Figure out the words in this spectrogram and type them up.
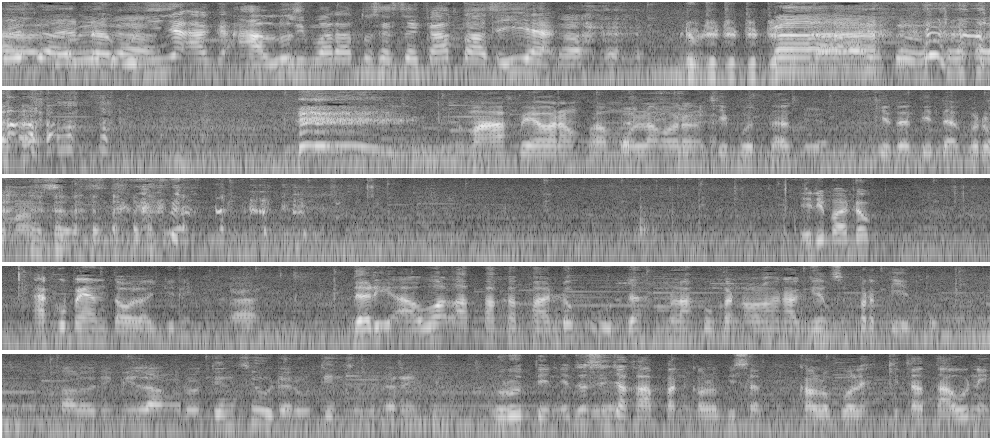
beda, beda, beda. Bunyinya agak halus. 500 cc ke atas. Iya. Duk, duk, duk. nah, itu. Maaf ya orang Pamulang, orang Ciputat. Kita tidak bermaksud. Jadi Pak Dok, aku pengen tahu lagi nih. Nah, Dari awal apakah Padok udah melakukan olahraga yang seperti itu? Kalau dibilang rutin sih udah rutin sebenarnya. Rutin itu sejak kapan kalau bisa kalau boleh kita tahu nih?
